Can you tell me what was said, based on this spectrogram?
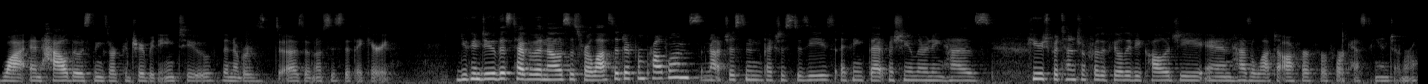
why and how those things are contributing to the number of uh, zoonoses that they carry. You can do this type of analysis for lots of different problems, not just in infectious disease. I think that machine learning has huge potential for the field of ecology and has a lot to offer for forecasting in general.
